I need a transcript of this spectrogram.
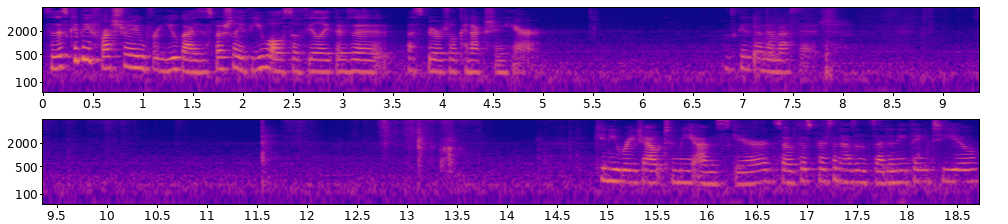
So this could be frustrating for you guys, especially if you also feel like there's a, a spiritual connection here. Let's get another message. Can you reach out to me? I'm scared. So if this person hasn't said anything to you,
